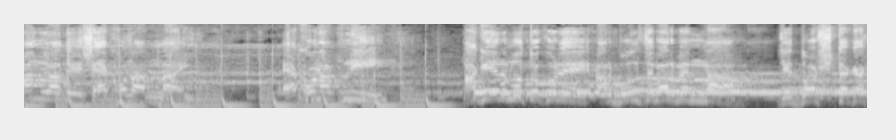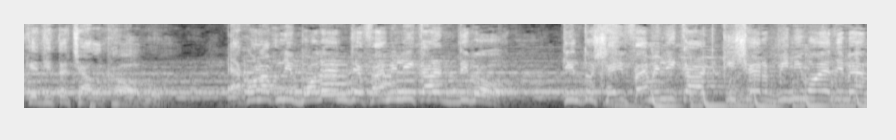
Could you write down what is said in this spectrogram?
বাংলাদেশ এখন আর নাই। এখন আপনি আগের মতো করে আর বলতে পারবেন না যে দশ টাকা কেজিতে চাল খাওয়াবো। এখন আপনি বলেন যে ফ্যামিলি কার্ড দিব, কিন্তু সেই ফ্যামিলি কার্ড কিসের বিনিময়ে দিবেন?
